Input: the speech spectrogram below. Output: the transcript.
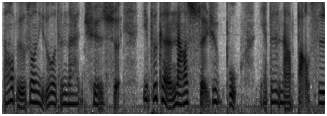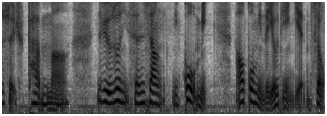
然后比如说你如果真的很缺水，你不可能拿水去补，你还不是拿保湿水去喷吗？那比如说你身上你过敏，然后过敏的有点严重，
